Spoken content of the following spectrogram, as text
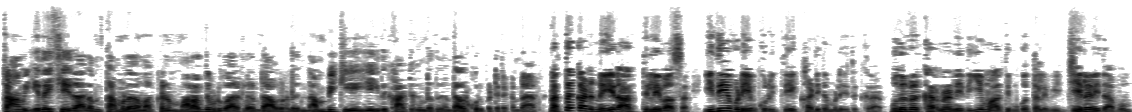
தாம் எதை செய்தாலும் தமிழக மக்கள் மறந்து விடுவார்கள் என்ற அவர்களது நம்பிக்கையையே இது காட்டுகின்றது என்று அவர் குறிப்பிட்டிருக்கின்றார். நத்தக்காடு நேயர் ஆர் தில்லைவாசன் இதே விடயம் குறித்தே கடிதம் எழுதியிருக்கிறார். முதல்வர் கருணாநிதியும் அதிமுக தலைவி ஜெயலலிதாவும்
